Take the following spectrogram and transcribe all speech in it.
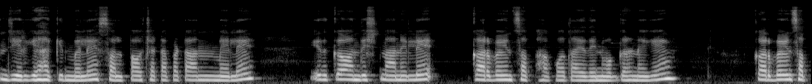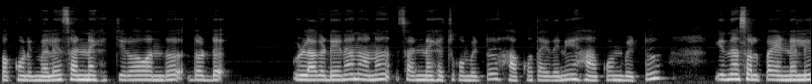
ಜೀರಿಗೆ ಹಾಕಿದ ಮೇಲೆ ಸ್ವಲ್ಪ ಚಟಪಟ ಅಂದಮೇಲೆ ಇದಕ್ಕೆ ಒಂದಿಷ್ಟು ನಾನಿಲ್ಲಿ ಕರ್ಬೇವಿನ ಸೊಪ್ಪು ಹಾಕೋತಾ ಇದ್ದೀನಿ ಒಗ್ಗರಣೆಗೆ. ಕರ್ಬೇವಿನ ಸೊಪ್ಪು ಹಾಕ್ಕೊಂಡಿದ್ಮೇಲೆ ಸಣ್ಣಗೆ ಹೆಚ್ಚಿರೋ ಒಂದು ದೊಡ್ಡ ಉಳ್ಳಾಗಡ್ಡೆನ ನಾನು ಸಣ್ಣಗೆ ಹೆಚ್ಕೊಂಡ್ಬಿಟ್ಟು ಹಾಕೋತಾ ಇದ್ದೀನಿ ಹಾಕ್ಕೊಂಡ್ಬಿಟ್ಟು ಇದನ್ನ ಸ್ವಲ್ಪ ಎಣ್ಣೆಯಲ್ಲಿ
